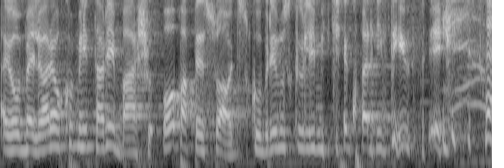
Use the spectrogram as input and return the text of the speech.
Aí o melhor é o comentário embaixo. Opa, pessoal, descobrimos que o limite é 46.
